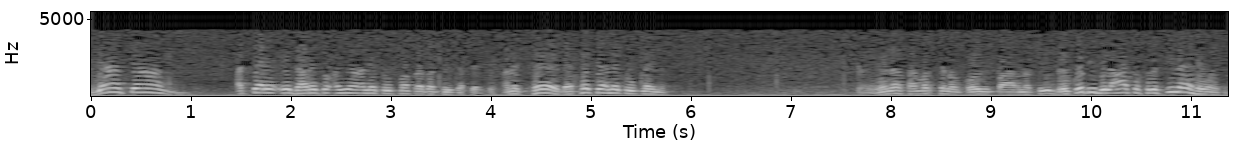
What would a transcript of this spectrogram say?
જ્યાં ત્યાં અત્યારે એ ધારે તો અહીંયા અનેક રૂપમાં પ્રગટ થઈ શકે છે અને છે બેઠો છે અનેક રૂપ લઈને એના સામર્થ્યનો કોઈ પાર નથી ભૃકુતિ વિલાસ સૃષ્ટિલય હોય છે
